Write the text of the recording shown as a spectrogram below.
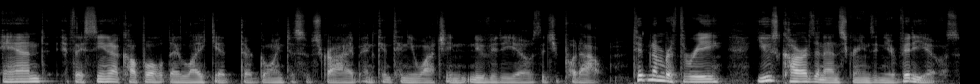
And if they've seen a couple, they like it, they're going to subscribe and continue watching new videos that you put out. Tip number three, use cards and end screens in your videos.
